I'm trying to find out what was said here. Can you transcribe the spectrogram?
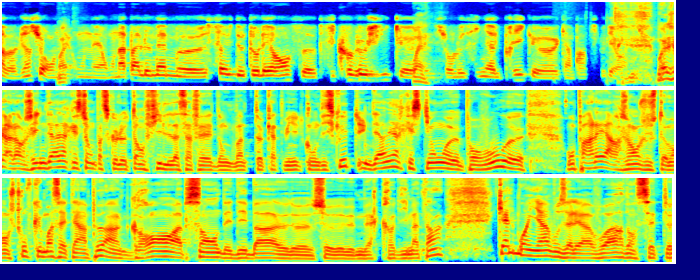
Ah bah bien sûr, on Ouais. est, on est, on n'a pas le même euh, seuil de tolérance euh, psychologique euh, Ouais. sur le signal prix qu'un particulier. ouais. Alors j'ai une dernière question parce que le temps file. Là, ça fait donc 24 minutes qu'on discute. Une dernière question pour vous. On parlait argent justement. Je trouve que moi, ça a été un peu un grand absent des débats de ce mercredi matin. Quels moyens vous allez avoir dans cette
